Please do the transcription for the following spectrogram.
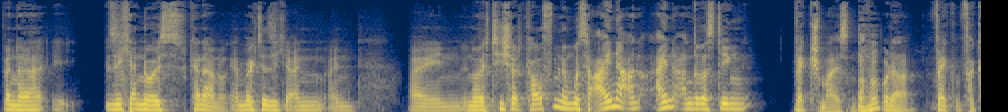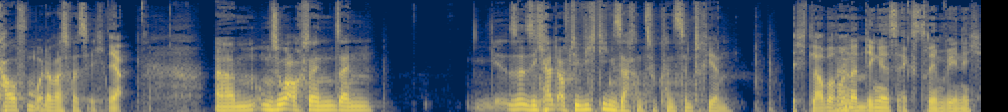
Wenn er sich ein neues, keine Ahnung, er möchte sich ein, ein, ein neues T-Shirt kaufen, dann muss er eine, ein anderes Ding wegschmeißen Mhm. oder weg, verkaufen oder was weiß ich. Ja. Ähm, um so auch sein, sein, sich halt auf die wichtigen Sachen zu konzentrieren. Ich glaube, 100 Ähm. Dinge ist extrem wenig.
